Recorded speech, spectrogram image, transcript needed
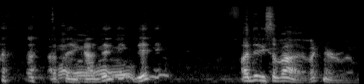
I think. Uh-oh, didn't he? Didn't he? Or did he survive? I can't remember.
